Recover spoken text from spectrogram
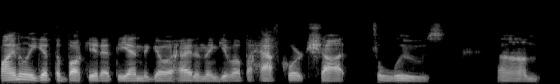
finally get the bucket at the end to go ahead and then give up a half court shot to lose. Um,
